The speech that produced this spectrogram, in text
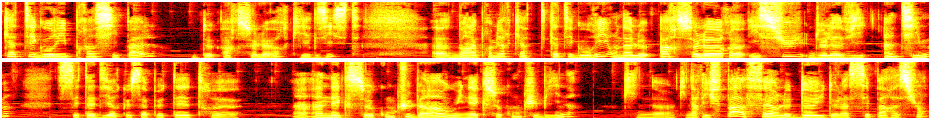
catégories principales de harceleurs qui existent. Euh, dans la première catégorie, on a le harceleur euh, issu de la vie intime, c'est-à-dire que ça peut être euh, un, ex-concubin ou une ex-concubine qui n'arrive pas à faire le deuil de la séparation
